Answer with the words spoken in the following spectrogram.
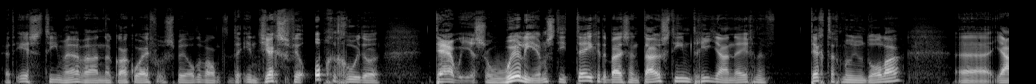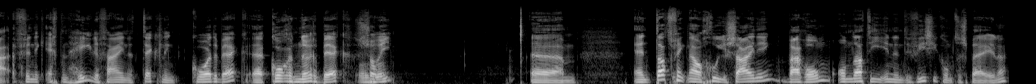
het eerste team hè, waar Ngakwe voor speelde. Want de in Jacksonville opgegroeide Darius Williams. Die tekende bij zijn thuisteam. Drie jaar 39 miljoen dollar. Eh, ja, vind ik echt een hele fijne tackling quarterback. eh, cornerback, sorry. Ehm, en dat vind ik nou een goede signing. Waarom? Omdat hij in een divisie komt te spelen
